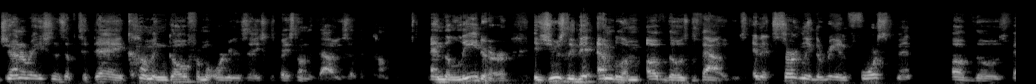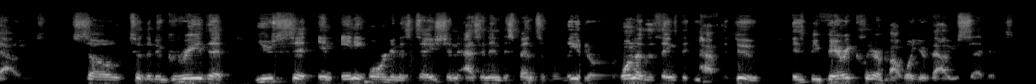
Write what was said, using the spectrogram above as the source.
generations of today come and go from organizations based on the values of the company. And the leader is usually the emblem of those values. And it's certainly the reinforcement of those values. So, to the degree that you sit in any organization as an indispensable leader, one of the things that you have to do is be very clear about what your value set is.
